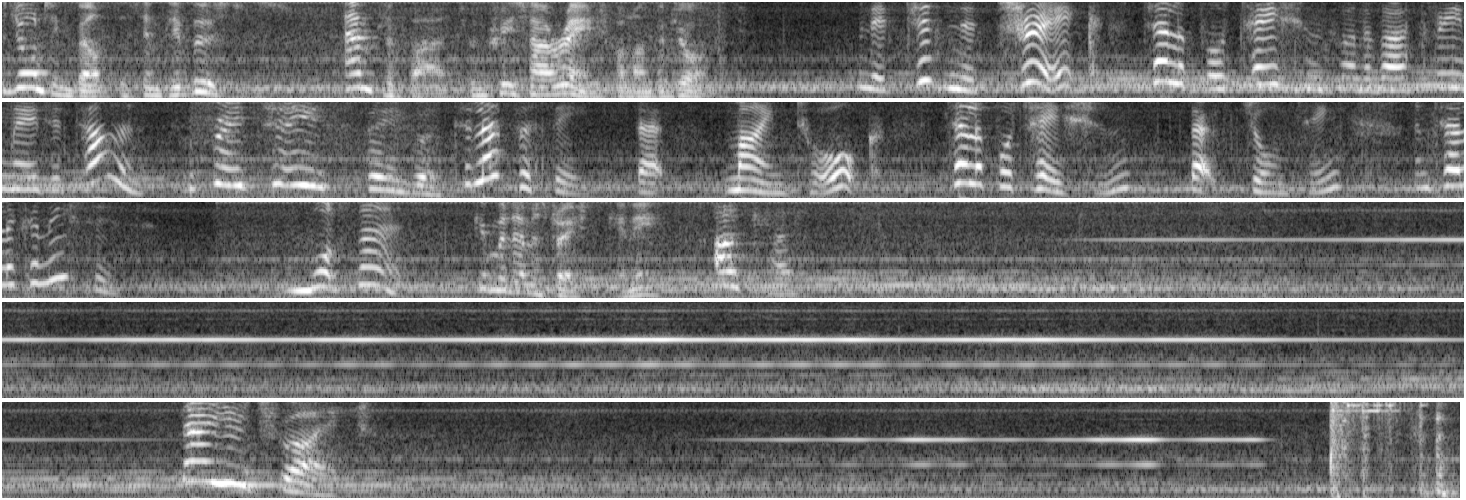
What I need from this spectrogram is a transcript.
The jaunting belts are simply boosters, amplifiers to increase our range for longer jaunts. Well, it isn't a trick. Teleportation's one of our three major talents. Free tease, Stephen. Telepathy, that's mind talk. Teleportation, that's jaunting. And telekinesis. What's that? Give him a demonstration, Kenny. Okay. Now you try.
